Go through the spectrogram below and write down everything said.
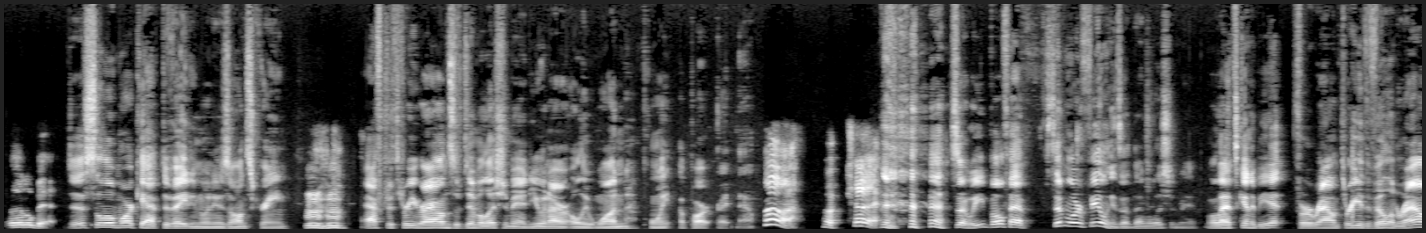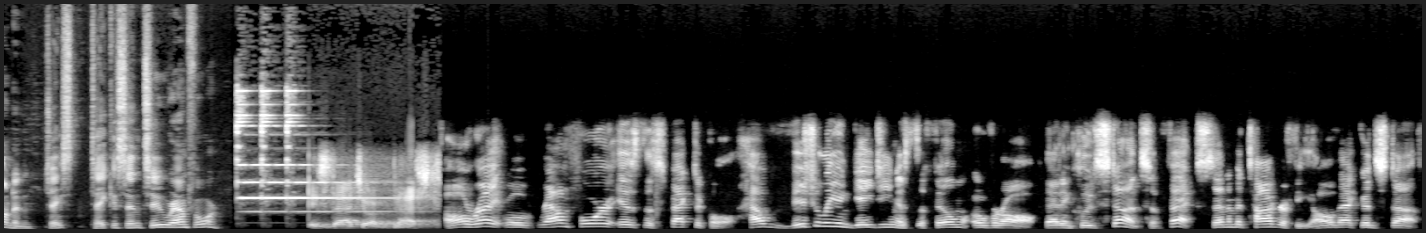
little bit. Just a little more captivating when he was on screen. Mm-hmm. After three rounds of Demolition Man, you and I are only one point apart right now. Huh. Okay. so we both have similar feelings on Demolition Man. Well, that's going to be it for round three of the villain round. And Chase, take us into round four. Is that your best? All right. Well, round four is the spectacle. How visually engaging is the film overall? That includes stunts, effects, cinematography, all that good stuff.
